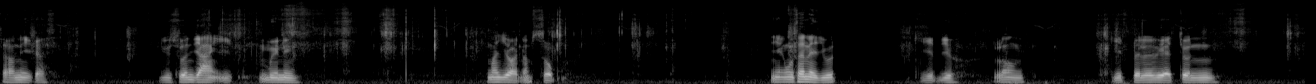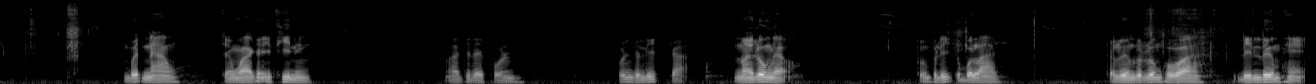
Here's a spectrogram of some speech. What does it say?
ช้านี้ก็อยู่สวนยางอีกมือหนึ่งมาหยอดน้ำศพยังบ่ทันได้หยุดกีดอยู่ลองกีดไปเรื่อยๆจน เบิดนาว จังว่ากันอีกที่หนึ่งว่าจจะได้ผล ผลผลิตกะน้อยลงแล้ว ผลผลิตกับบลาย ก็เริ่มลดลงเพราะว่าดินเริ่มแห้ง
